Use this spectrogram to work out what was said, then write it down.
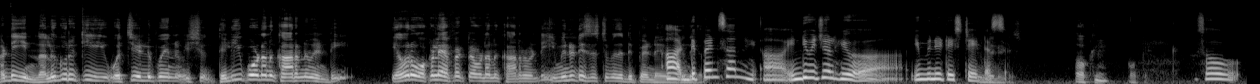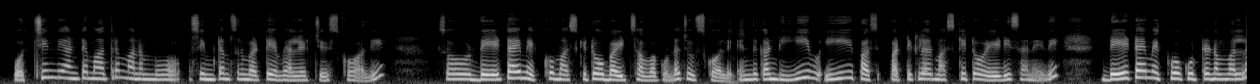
అంటే ఈ నలుగురికి వచ్చి వెళ్ళిపోయిన విషయం తెలియపోవడానికి కారణం ఏంటి? ఎవరో ఒకళ్ళే ఎఫెక్ట్ అవ్వడానికి కారణం ఏంటి? ఇమ్యూనిటీ సిస్టమ్ మీద డిపెండ్ అయ్యి. Depends on individual immunity status. Okay okay so వచ్చింది అంటే మాత్రం మనము సిమ్టమ్స్ని బట్టి ఎవాల్యుయేట్ చేసుకోవాలి. సో డే టైం ఎక్కువ మస్కిటో బైట్స్ అవ్వకుండా చూసుకోవాలి. ఎందుకంటే ఈ ఈ పర్టికులర్ మస్కిటో ఏడిస్ అనేది డే టైం ఎక్కువ కుట్టడం వల్ల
